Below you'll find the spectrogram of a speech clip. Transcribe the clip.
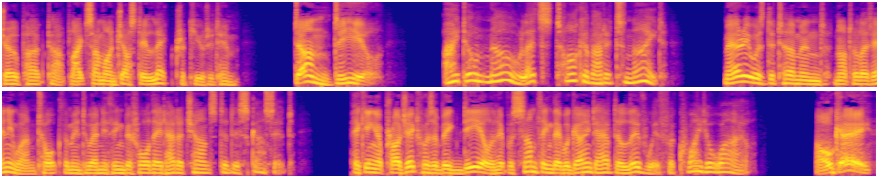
Joe perked up like someone just electrocuted him. Done deal. I don't know. Let's talk about it tonight. Mary was determined not to let anyone talk them into anything before they'd had a chance to discuss it. Picking a project was a big deal, and it was something they were going to have to live with for quite a while. Okay,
